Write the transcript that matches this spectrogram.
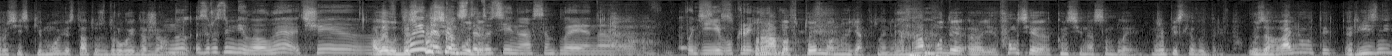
російській мові статус другої держави. Ну зрозуміло, але чи Але вплине дискусія буде. конституційна асамблея на події в Україні? Справа в тому, ну як вплине, вона буде функція Конституційної асамблеї вже після виборів узагальнювати різні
